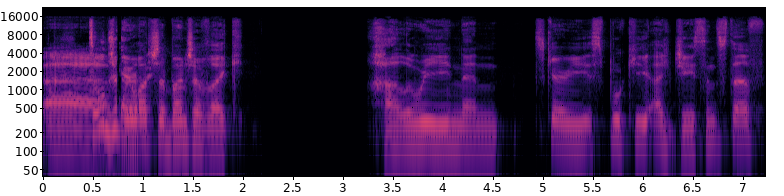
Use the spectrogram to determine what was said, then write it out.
uh, told you I watched a bunch of like Halloween and scary, spooky adjacent stuff.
